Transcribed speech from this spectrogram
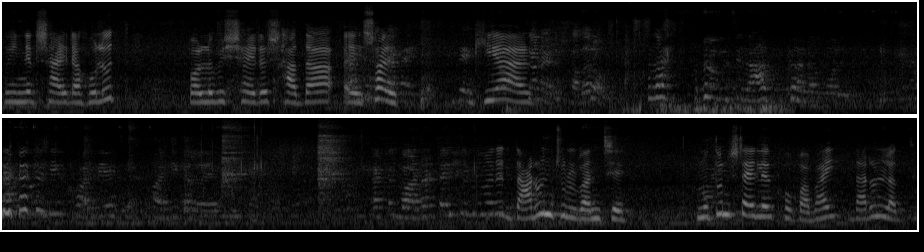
কুইনের শাড়িটা হলুদ পল্লবীর শাড়িটা সাদা এই সরি ঘিয়া আর আমাদের দারুণ চুল বানছে। নতুন স্টাইলের খোপা ভাই দারুণ লাগছে।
